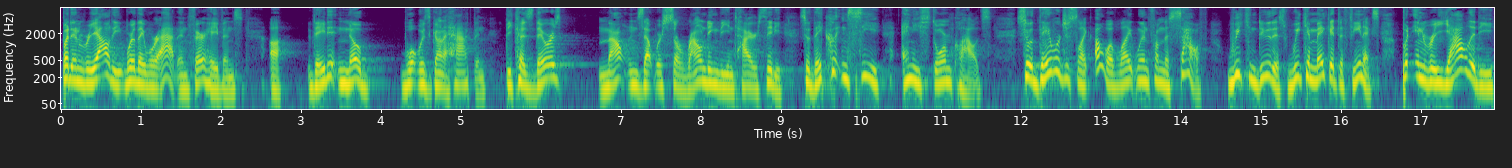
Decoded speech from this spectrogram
But in reality, where they were at in Fair Havens, uh, they didn't know what was going to happen because there was mountains that were surrounding the entire city. So they couldn't see any storm clouds. So they were just like, oh, a light wind from the south. We can do this. We can make it to Phoenix. But in reality,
